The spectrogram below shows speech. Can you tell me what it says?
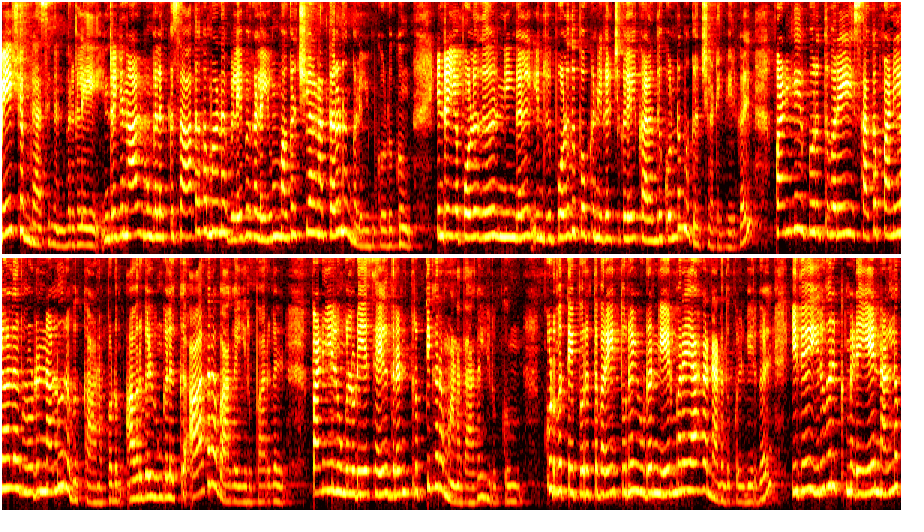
மேஷம் ராசி நண்பர்களே இன்றைய நாள் உங்களுக்கு சாதகமான விளைவுகளையும் மகிழ்ச்சியான தருணங்களையும் கொடுக்கும். இன்றைய பொழுது நீங்கள் இன்று பொழுதுபோக்கு நிகழ்ச்சிகளில் கலந்து கொண்டு மகிழ்ச்சி அடைவீர்கள். பணியை பொறுத்தவரை சக பணியாளர்களுடன் நல்லுறவு காணப்படும். அவர்கள் உங்களுக்கு ஆதரவாக இருப்பார்கள். பணியில் உங்களுடைய செயல்திறன் திருப்திகரமானதாக இருக்கும். குடும்பத்தை பொறுத்தவரை துணையுடன் நேர்மறையாக நடந்து கொள்வீர்கள். இது இருவருக்கும் இடையே நல்ல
